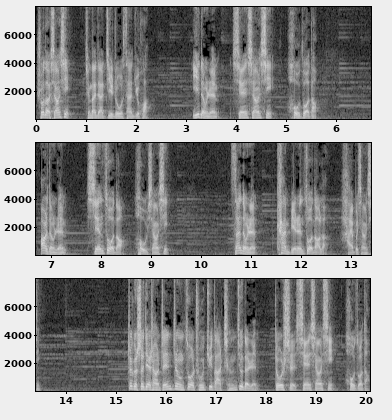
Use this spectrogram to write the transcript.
说到相信，请大家记住三句话：一等人先相信后做到；二等人先做到后相信。三等人看别人做到了还不相信。这个世界上真正做出巨大成就的人，都是先相信后做到。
